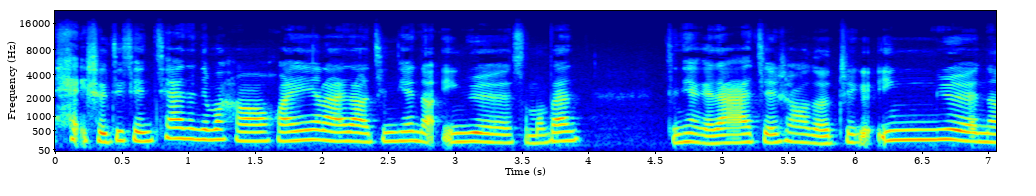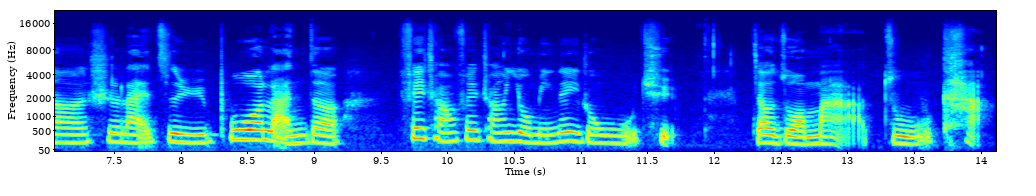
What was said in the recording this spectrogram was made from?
嘿，手机前亲爱的你们好，欢迎来到今天的音乐扫盲班。今天给大家介绍的这个音乐呢，是来自于波兰的非常非常有名的一种舞曲，叫做马祖卡。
